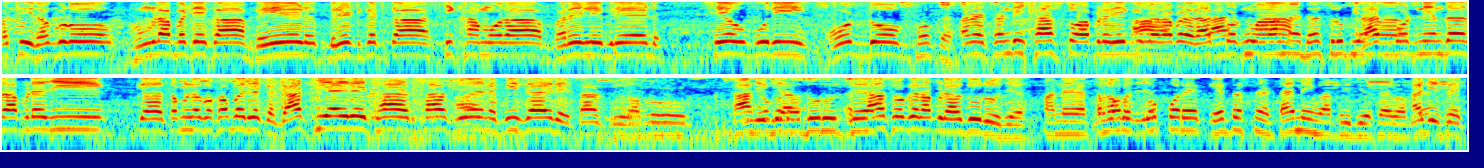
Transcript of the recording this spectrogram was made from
પછી રગડો ભૂંગળા બટેકા ભેળ બ્રેડ કટકા તીખા મોરા ભરેલી બ્રેડ સેવ પૂરી હોટ ડોગ અને ઠંડી છાશ તો આપણે રેગ્યુલર આપણે રાજકોટમાં દસ રૂપિયા રાજકોટની અંદર આપણે જી તમને તો ખબર છે કે ગાંઠિયા રે છાશ છાશ જોઈએ ને પીઝા રે છાશ તો જોઈએ. છાશ વગર અધૂરું છે. છાશ વગર આપણે અધૂરું છે. અને તમારું બરાબર પ્રોપર એક એડ્રેસ ને ટાઈમિંગ આપી દો સાહેબ. હાજી સાહેબ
